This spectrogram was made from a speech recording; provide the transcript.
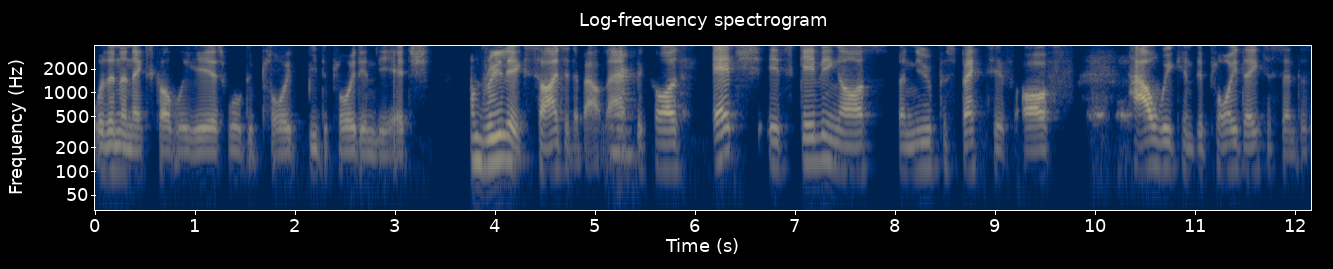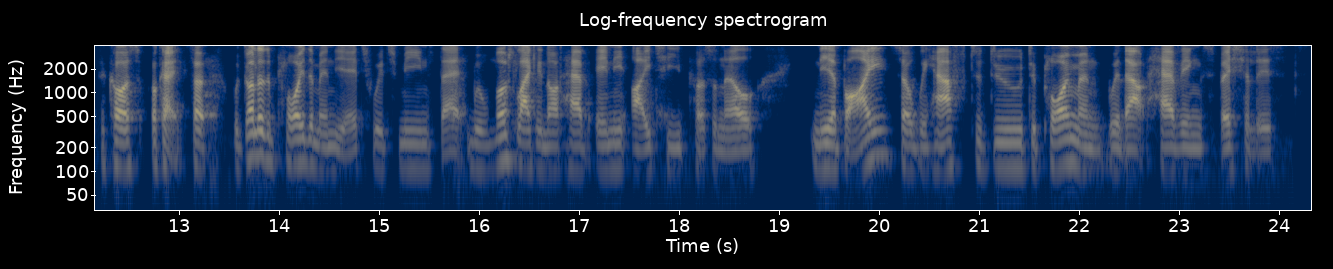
within the next couple of years will deploy be deployed in the edge i'm really excited about that yeah. because edge is giving us a new perspective of how we can deploy data centers because okay so we're going to deploy them in the edge which means that we'll most likely not have any it personnel nearby. So we have to do deployment without having specialists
